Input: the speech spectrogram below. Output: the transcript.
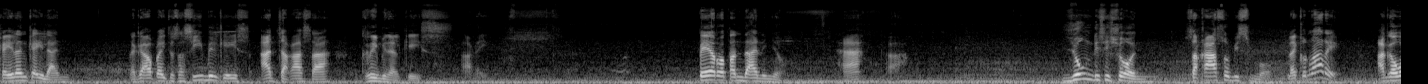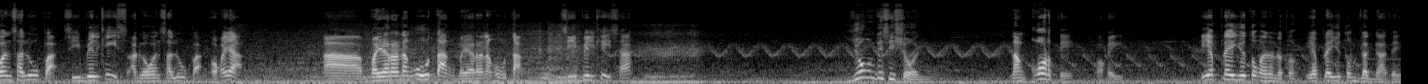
kailan-kailan, nag apply ito sa civil case at saka sa criminal case. Okay. Pero tandaan ninyo, ha? Ah, yung desisyon sa kaso mismo, like kunwari, agawan sa lupa, civil case, agawan sa lupa, o kaya, ah, bayaran ng utang, bayaran ng utang, civil case ha, yung desisyon ng korte, okay, i-apply nyo tong ano na to, i-apply nyo tong vlog natin.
